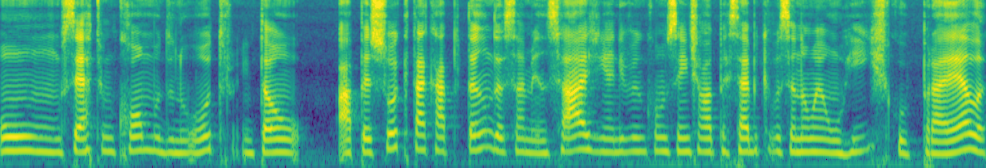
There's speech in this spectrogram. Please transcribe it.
um certo incômodo no outro. Então, a pessoa que está captando essa mensagem, a nível inconsciente, ela percebe que você não é um risco para ela.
